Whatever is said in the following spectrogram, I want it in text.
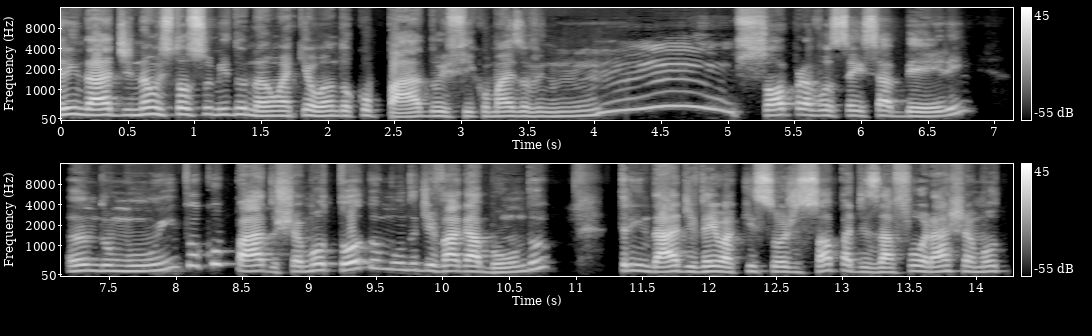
Trindade, não estou sumido, não. É que eu ando ocupado e fico mais ouvindo. Hum, só para vocês saberem, ando muito ocupado. Chamou todo mundo de vagabundo. Trindade veio aqui hoje só para desaforar, chamou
